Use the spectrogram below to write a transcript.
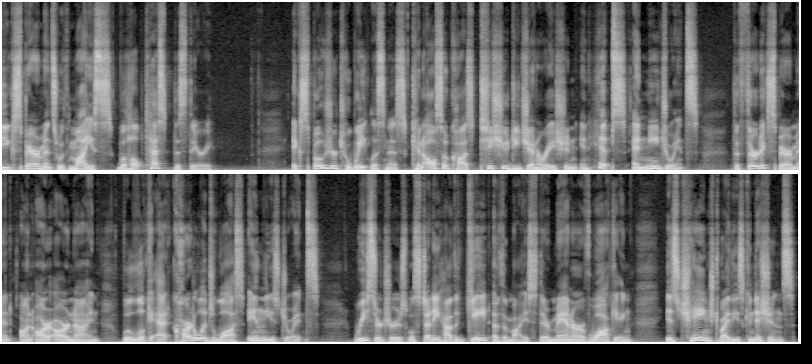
The experiments with mice will help test this theory. Exposure to weightlessness can also cause tissue degeneration in hips and knee joints. The third experiment on RR9 will look at cartilage loss in these joints. Researchers will study how the gait of the mice, their manner of walking, is changed by these conditions.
